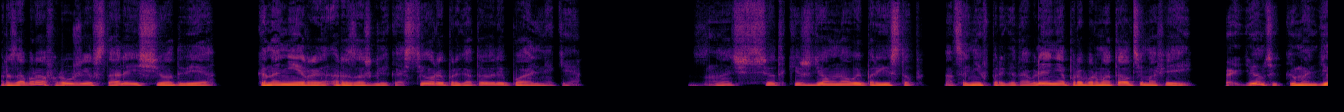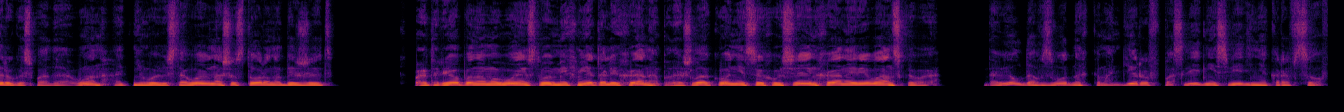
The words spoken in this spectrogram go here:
разобрав ружья, встали еще две — Канониры разожгли костер и приготовили пальники. «Значит, все-таки ждем новый приступ», — оценив приготовление, пробормотал Тимофей. «Пойдемте к командиру, господа. Вон, от него вестовой в нашу сторону бежит». К потрепанному воинству Мехмед Алихана подошла конница Хусейн хана Риванского. Довел до взводных командиров последние сведения Кравцов.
